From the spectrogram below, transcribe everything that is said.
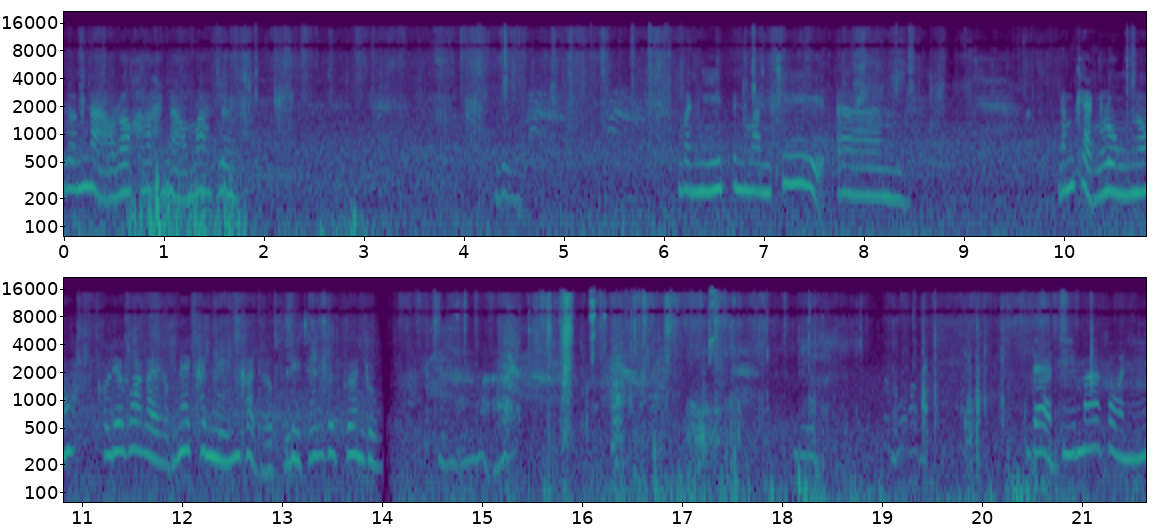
เริ่มหนาวแล้วค่ะ หนาวมากเลยดูวันนี้เป็นวันที่น้ำแข็งลงเนาะเขาเรียกว่าอะไรอะแม่คันนิ้งค่ะ เดี๋ยวดีจะให้เพื่อนๆดู แดดดีมากค่ะวันนี้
